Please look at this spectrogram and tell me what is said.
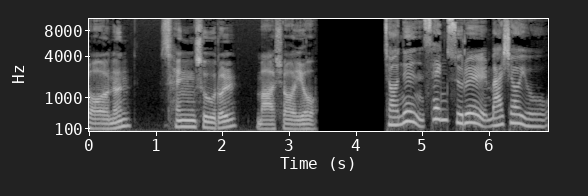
저는 생수를 마셔요. 저는 생수를 마셔요.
